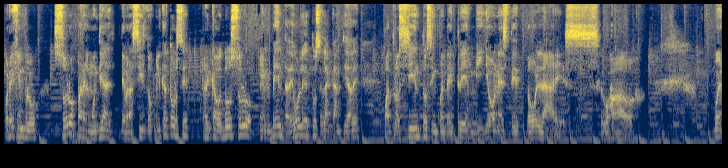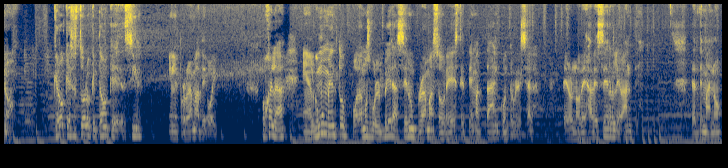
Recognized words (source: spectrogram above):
Por ejemplo, solo para el Mundial de Brasil 2014 recaudó solo en venta de boletos la cantidad de 453 millones de dólares. ¡Wow! Bueno, creo que eso es todo lo que tengo que decir en el programa de hoy. Ojalá en algún momento podamos volver a hacer un programa sobre este tema tan controversial, pero no deja de ser relevante. De antemano,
